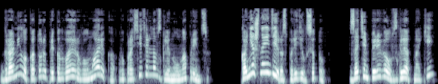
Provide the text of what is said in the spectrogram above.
Громила, который приконвоировал Марика, вопросительно взглянул на принца. «Конечно, иди!» — распорядился тот. Затем перевел взгляд на Кейт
